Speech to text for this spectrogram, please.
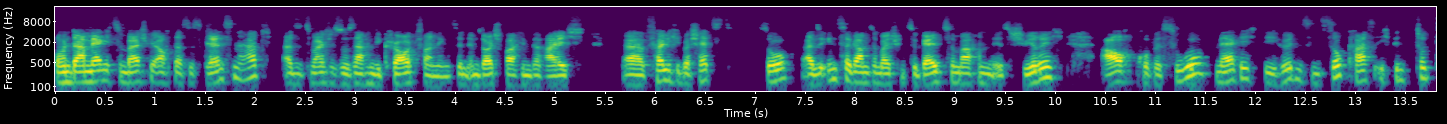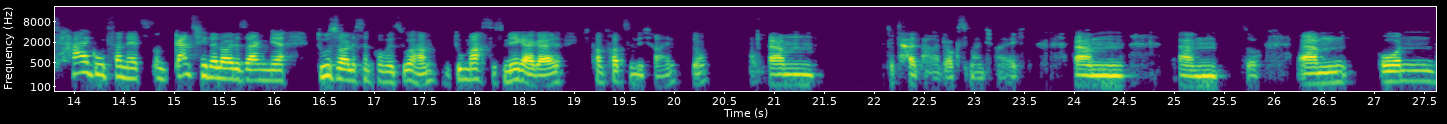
Und da merke ich zum Beispiel auch, dass es Grenzen hat. Also zum Beispiel so Sachen wie Crowdfunding sind im deutschsprachigen Bereich äh, völlig überschätzt. So, also Instagram zum Beispiel zu Geld zu machen, ist schwierig. Auch Professur merke ich, die Hürden sind so krass. Ich bin total gut vernetzt und ganz viele Leute sagen mir, du solltest eine Professur haben. Du machst es mega geil. Ich komme trotzdem nicht rein. So, ähm, total paradox manchmal echt. Ähm, ähm, so, ähm, und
